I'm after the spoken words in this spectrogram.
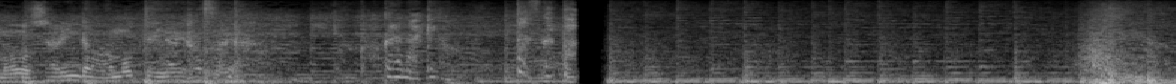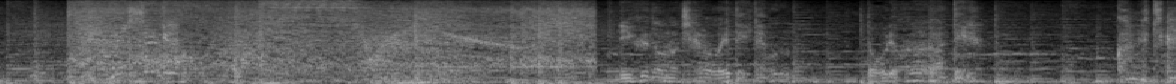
もう車輪ガンは持っていないはずだが。わからないけど助かった陸道の力を得ていた分、動力が上がっている。この力。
